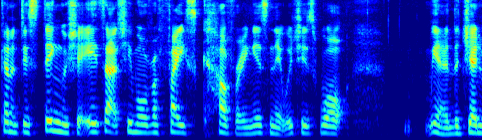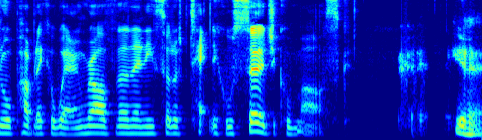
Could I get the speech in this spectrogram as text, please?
kind of distinguish it. It's actually more of a face covering, isn't it? Which is what you know the general public are wearing rather than any sort of technical surgical mask. Yeah,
